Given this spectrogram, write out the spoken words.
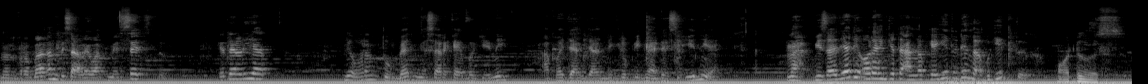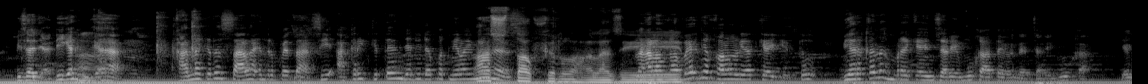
Non verbal kan bisa lewat message tuh. Kita lihat ini orang tumben nge-share kayak begini, apa jangan-jangan di grup ini ada si ini ya? Nah, bisa jadi orang yang kita anggap kayak gitu dia nggak begitu. Modus. Bisa jadi kan? Ah. enggak. Karena kita salah interpretasi, akhirnya kita yang jadi dapat nilai minus. Astagfirullahaladzim Nah alangkah baiknya kalau lihat kayak gitu Biarkanlah mereka yang cari muka atau yang udah cari muka. Yang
